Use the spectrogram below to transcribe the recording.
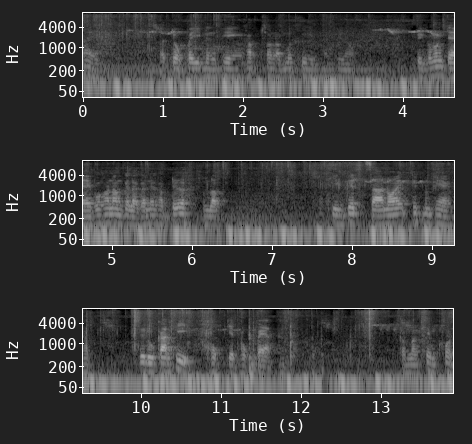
ให้ ก็จบไปอีกหนึ่งเพลงครับสำหรับเมื่อคืนพี่น้องเป็นกำลังใจพวกเขานำกันแล้วกันนะครับ เด้อสำหรับทีมเพชรสาน้อยเพชรบุญแพงครับฤดูกาลที่หกเจ็ดหกแปดกำลังเข้มข้น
